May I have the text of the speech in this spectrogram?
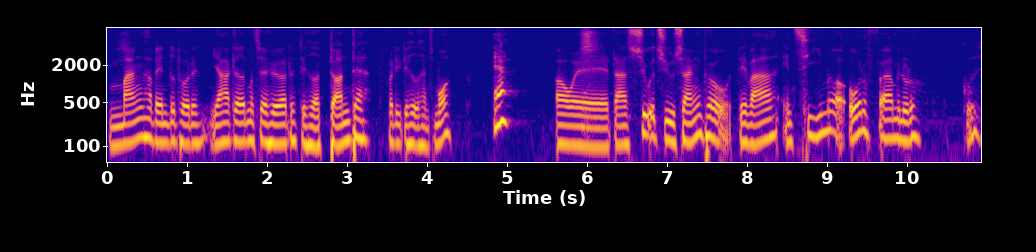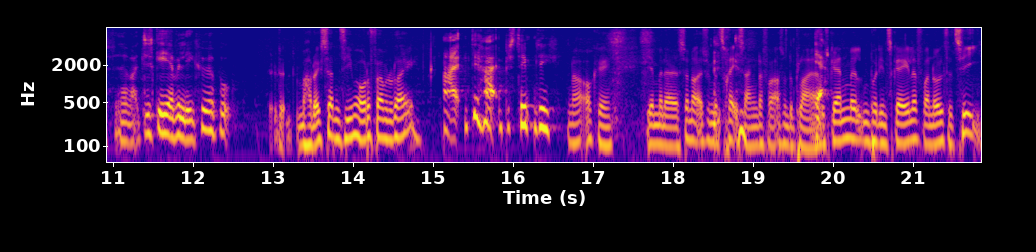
Mange har ventet på det. Jeg har glædet mig til at høre det. Det hedder Donda, fordi det hed hans mor. ja. Og øh, der er 27 sange på. Det var en time og 48 minutter. Gud, det skal jeg vel ikke høre på. Øh, Har du ikke sat en time og 48 minutter af? Nej, det har jeg bestemt ikke. Nå, okay. Jamen, øh, så nøjes vi med tre sange derfra, som du plejer. Ja. Du skal anmelde dem på din skala fra 0 til 10.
